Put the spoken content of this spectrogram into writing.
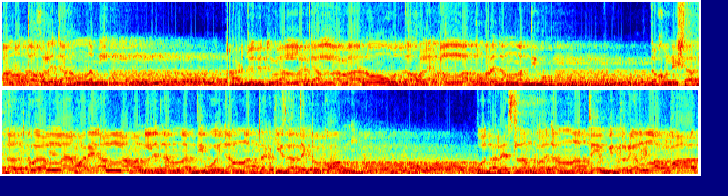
মানো তাহলে জাহান্নামি। আর যদি তুমি আল্লাহকে আল্লাহ মানো, তাহলে আল্লাহ তোমার জান্নাত দিব। তখন সাদ্দাত কই আল্লাহ আমারে আল্লাহ মানলে জান্নাত দিব। এই জান্নাতটা কি জাত একটু কম খোদাল ইসলাম কয়, জান্নাতের ভিতরে আল্লাহ পাক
